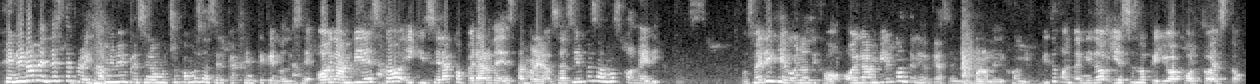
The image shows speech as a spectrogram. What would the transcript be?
genuinamente este proyecto a mí me impresiona mucho cómo se acerca gente que nos dice, oigan, vi esto y quisiera cooperar de esta manera. O sea, así empezamos con Eric, pues. Pues Eric llegó y nos dijo, oigan, vi el contenido que hacen. Bueno, le dijo a mí, vi tu contenido y eso es lo que yo aporto a esto.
